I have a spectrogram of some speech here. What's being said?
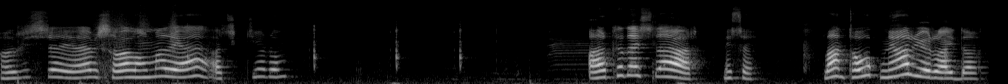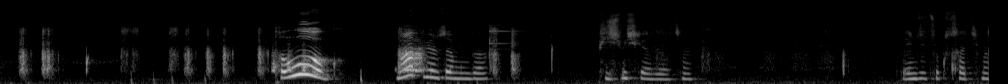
Arkadaşlar ya bir sabah olmadı ya açıklıyorum. Arkadaşlar neyse. Lan tavuk ne arıyor ayda? Tavuk. Ne yapıyorsun sen burada? Pişmiş gel zaten. Bence çok saçma.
